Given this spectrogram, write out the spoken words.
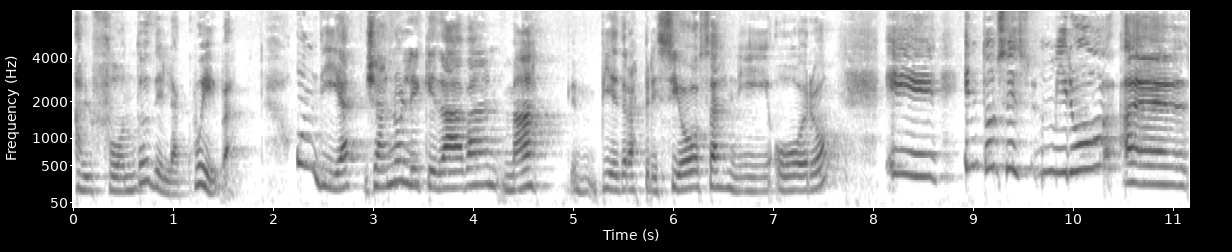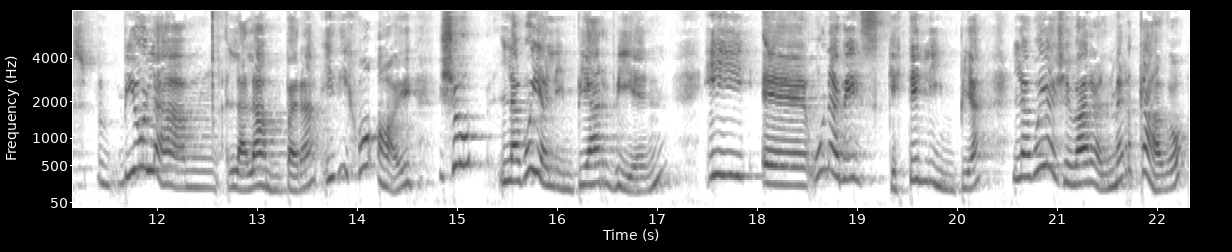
al fondo de la cueva. Un día ya no le quedaban más eh, piedras preciosas ni oro. Eh, entonces miró, eh, vio la, la, lámpara y dijo, ay, yo la voy a limpiar bien y una vez que esté limpia, la voy a llevar al mercado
